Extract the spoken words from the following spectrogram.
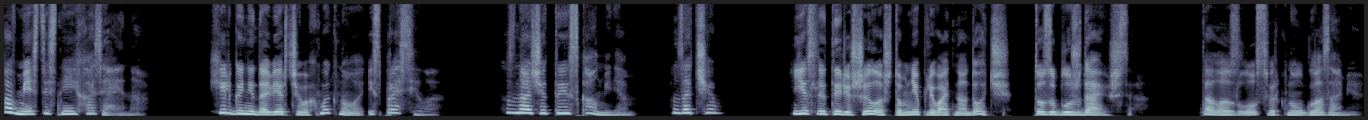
а вместе с ней и хозяина?» Хильга недоверчиво хмыкнула и спросила. «Значит, ты искал меня. Зачем?» «Если ты решила, что мне плевать на дочь, то заблуждаешься». Тала зло сверкнул глазами.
